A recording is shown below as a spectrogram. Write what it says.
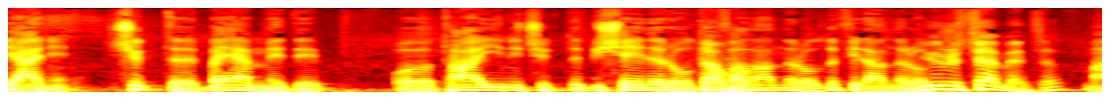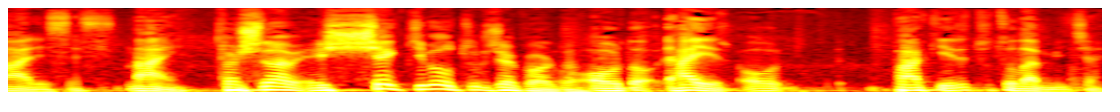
Yani çıktı beğenmedi. O tayini çıktı bir şeyler oldu Tamam. falanlar oldu filanlar oldu. Yürütemedi. Maalesef. Nine. Taşınamıyor. Eşek gibi oturacak orada. Orada hayır o park yeri tutulamayacak.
